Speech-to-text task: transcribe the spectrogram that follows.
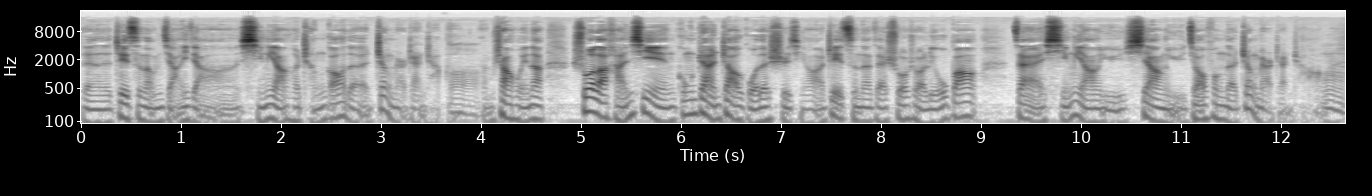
呃，这次呢，我们讲一讲荥阳和成皋的正面战场。啊我们上回呢说了韩信攻占赵国的事情啊，这次呢再说说刘邦在荥阳与项羽交锋的正面战场。嗯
